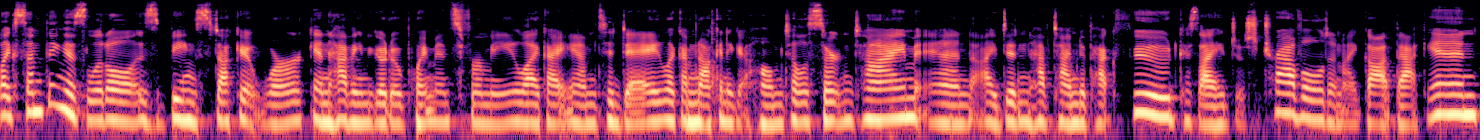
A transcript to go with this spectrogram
like something as little as being stuck at work and having to go to appointments for me like I am today. Like I'm not going to get home till a certain time. And I didn't have time to pack food because I had just traveled and I got back in.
